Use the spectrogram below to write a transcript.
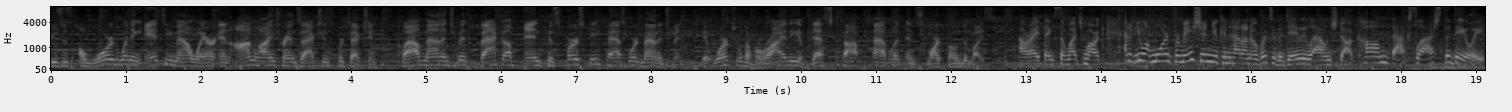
uses award-winning anti-malware and online transactions protection, cloud management, backup, and Kaspersky password management. It works with a variety of desktop, tablet, and smartphone devices. All right, thanks so much, Marc. And if you want more information, you can head on over to thedailylounge.com backslash the daily.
